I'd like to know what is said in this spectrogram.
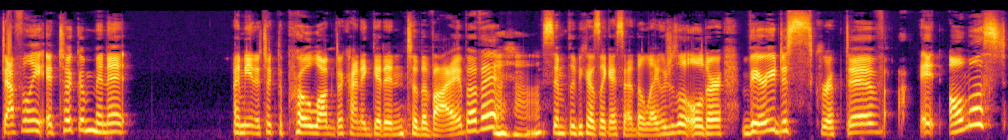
definitely, it took a minute. I mean, it took the prologue to kind of get into the vibe of it, mm-hmm. simply because, like I said, the language is a little older, very descriptive. It almost,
